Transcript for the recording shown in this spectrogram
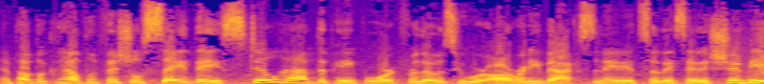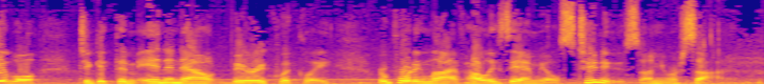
And public health officials say they still have the paperwork for those who were already vaccinated, so they say they should be able to get them in and out very quickly. Reporting live, Holly Samuels, 2 News on your side.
